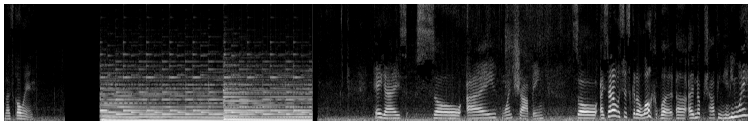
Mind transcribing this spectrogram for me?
let's go in. Hey guys, so I went shopping. So I said I was just gonna look, but uh, I ended up shopping anyway.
